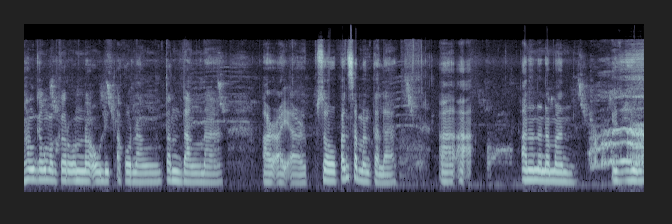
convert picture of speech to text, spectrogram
hanggang magkaroon na ulit ako ng tandang na RIR. So, pansamantala, ah, ah, ano na naman, yung,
